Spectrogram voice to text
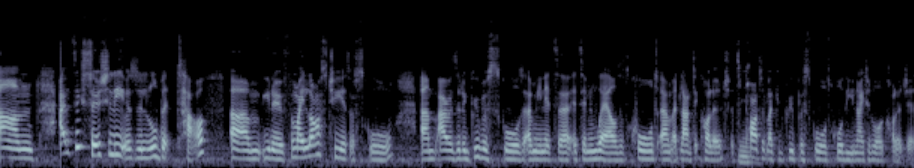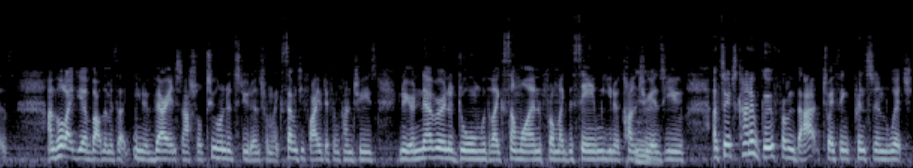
Um, I would say socially it was a little bit tough. Um, you know, for my last two years of school, um, I was at a group of schools. I mean, it's a, it's in Wales. It's called um, Atlantic College. It's part of like a group of schools called the United World Colleges. And the whole idea about them is like you know very international, 200 students from like 75 different countries. You know, you're never in a dorm with like someone from like the same you know country as you. And so to kind of go from that to I think Princeton, which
